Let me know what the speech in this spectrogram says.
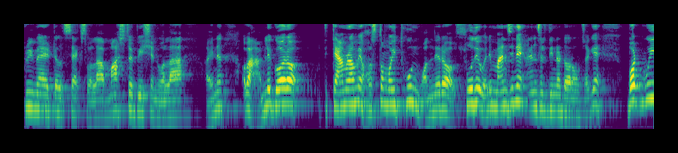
प्रिमेरिटल सेक्स होला मास्टरबेसन होला होइन? अब हामीले गएर त्यो क्यामरामै हस्तमैथुन भनेर सोध्यो भने मान्छे नै एन्सर दिन डराउँछ क्या? But we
